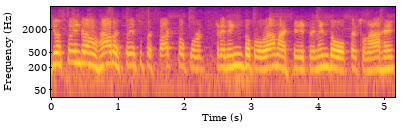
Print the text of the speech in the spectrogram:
yo estoy engranojado, estoy estupefacto por tremendo programa, este tremendo personaje.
